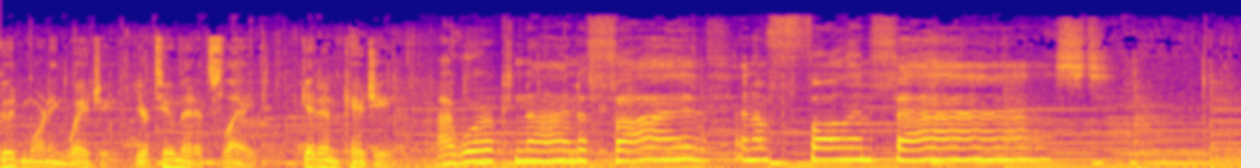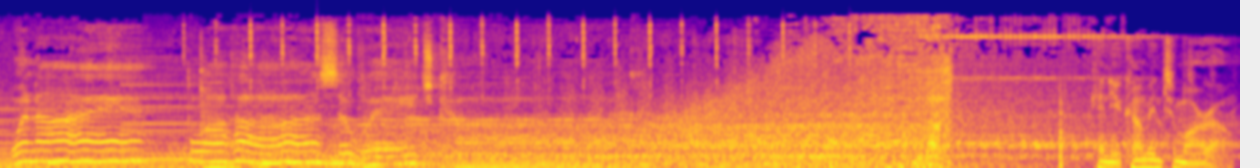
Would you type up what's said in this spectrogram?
Good morning, Wagey. You're two minutes late. Get in, KG. I work nine to five and I'm falling fast. When I was a wage cock. Can you come in tomorrow?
